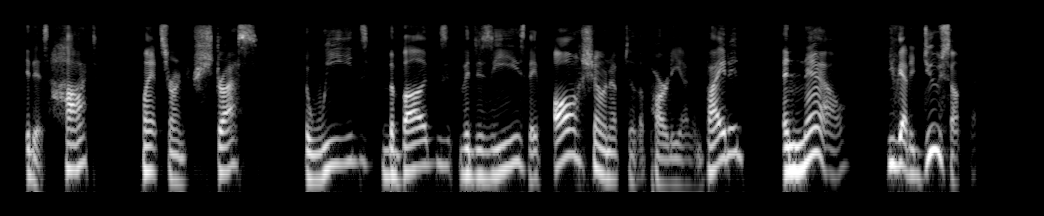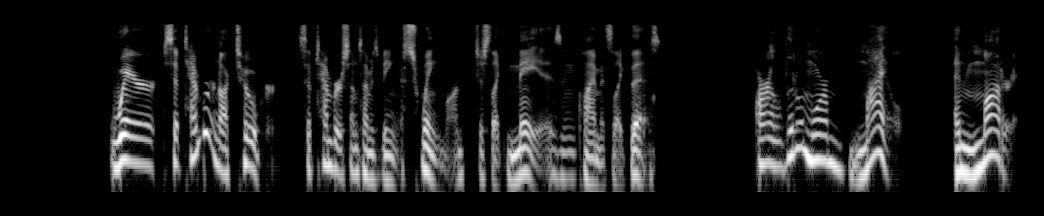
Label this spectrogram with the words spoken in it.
It is hot, plants are under stress, the weeds, the bugs, the disease, they've all shown up to the party uninvited. And now you've got to do something. Where September and October, September sometimes being a swing month, just like May is in climates like this, are a little more mild and moderate.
